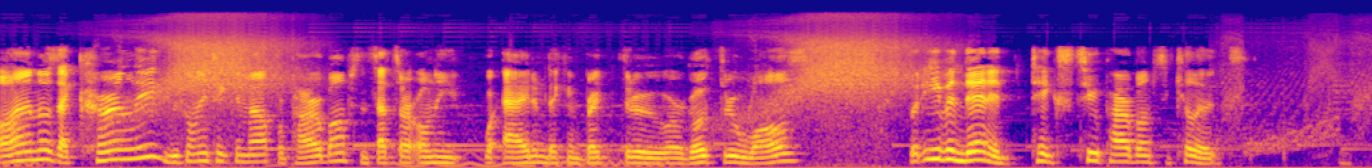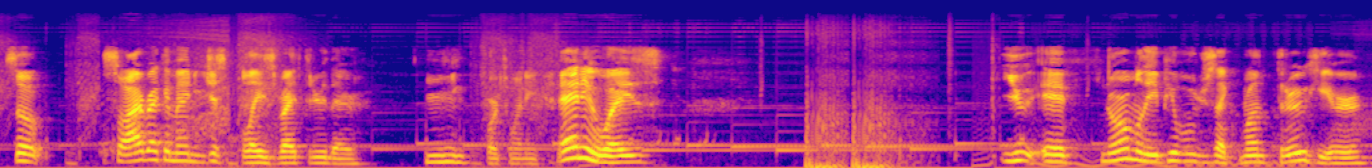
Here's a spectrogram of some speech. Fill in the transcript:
All I know is that currently we can only take them out for power bombs since that's our only item that can break through or go through walls. But even then it takes two power bombs to kill it. So so I recommend you just blaze right through there. Mm-hmm. 420. Anyways, you if normally people just like run through here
